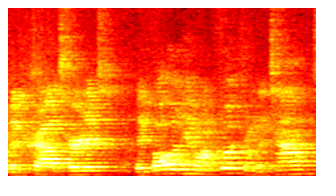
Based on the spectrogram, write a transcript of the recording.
When the crowds heard it, they followed him on foot from the towns.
